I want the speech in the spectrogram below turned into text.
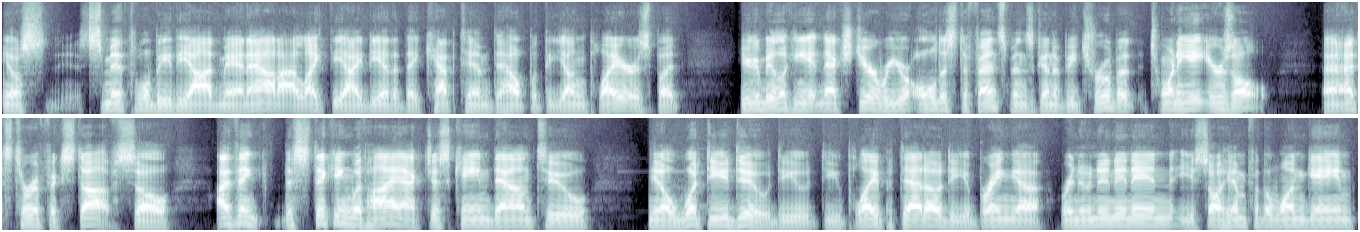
you know, S- Smith will be the odd man out. I like the idea that they kept him to help with the young players, but you're going to be looking at next year where your oldest defenseman is going to be Truba, 28 years old. Uh, that's terrific stuff. So I think the sticking with Hajek just came down to you know, what do you do? Do you do you play Bitetto? Do you bring uh, Reunanen in? You saw him for the one game.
